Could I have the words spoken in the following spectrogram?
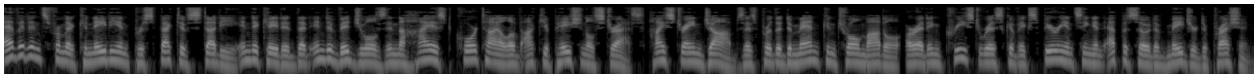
Evidence from a Canadian prospective study indicated that individuals in the highest quartile of occupational stress high-strain jobs as per the demand control model are at increased risk of experiencing an episode of major depression.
